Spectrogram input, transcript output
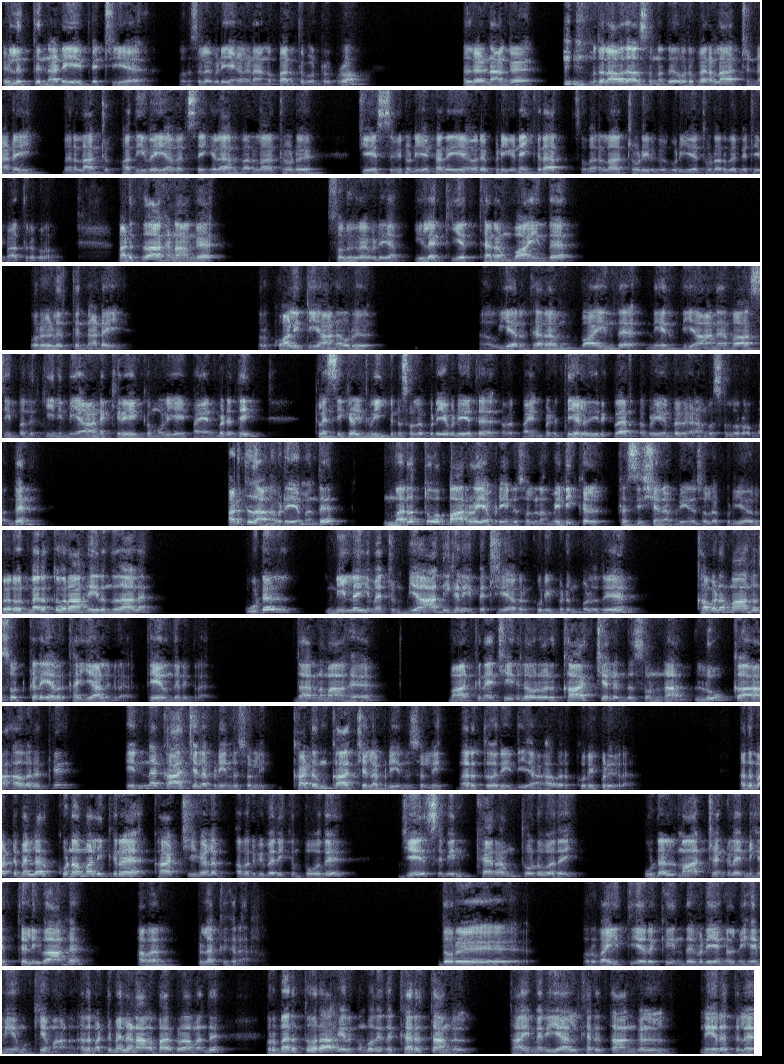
எழுத்து நடையை பற்றிய ஒரு சில விடயங்களை நாங்கள் பார்த்து கொண்டிருக்கிறோம். அதில் நாங்கள் முதலாவதாக சொன்னது ஒரு வரலாற்று நடை வரலாற்று பதிவை அவர் செய்கிறார். வரலாற்றோடு ஜேசுவினுடைய கதையை அவர் எப்படி இணைக்கிறார். ஸோ வரலாற்றோடு இருக்கக்கூடிய தொடர்பை பற்றி பார்த்துருக்கிறோம். அடுத்ததாக நாங்கள் சொல்லுகிற விடயம் இலக்கிய தரம் வாய்ந்த ஒரு எழுத்து நடை ஒரு குவாலிட்டியான ஒரு உயர்தரம் வாய்ந்த நேர்த்தியான வாசிப்பதற்கு இனிமையான கிரேக்க மொழியை பயன்படுத்தி கிளாசிக்கல் கிரீக் என்று சொல்லக்கூடிய விடயத்தை அவர் பயன்படுத்தி எழுதியிருக்கிறார் அப்படி என்று நாங்க சொல்லுறோம் வந்து. அடுத்ததான விடயம் வந்து மருத்துவ பார்வை அப்படின்னு சொல்லலாம். மெடிக்கல் ப்ரெசிஷன் அப்படின்னு சொல்லக்கூடிய. அவர் ஒரு மருத்துவராக இருந்ததால உடல் நிலை மற்றும் வியாதிகளை பற்றி அவர் குறிப்பிடும் பொழுது கவனமாக சொற்களை அவர் கையாளுகிறார் தேர்ந்தெடுக்கிறார். உதாரணமாக மார்க்கு நச்சீதில ஒருவர் காய்ச்சல் என்று சொன்னால் லூக்கா அவருக்கு என்ன காய்ச்சல் அப்படி என்று சொல்லி கடும் காய்ச்சல் அப்படி என்று சொல்லி மருத்துவ ரீதியாக அவர் குறிப்பிடுகிறார். அது மட்டுமல்ல குணமளிக்கிற காட்சிகளை அவர் விவரிக்கும் போது ஜேசுவின் கரம் தொடுவதை உடல் மாற்றங்களை மிக தெளிவாக அவர் விளக்குகிறார். இது ஒரு ஒரு வைத்தியருக்கு இந்த விடயங்கள் மிக மிக முக்கியமானது. அது மட்டுமல்ல நாங்க பார்க்கலாம் வந்து ஒரு மருத்துவராக இருக்கும்போது இந்த கருத்தாங்கல் தாய் மரியால் கருத்தாங்கல் நேரத்துல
